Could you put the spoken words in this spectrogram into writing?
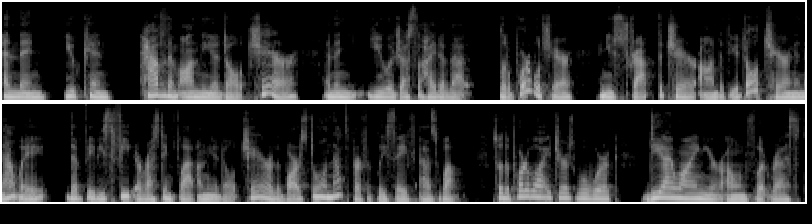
and then you can have them on the adult chair and then you adjust the height of that little portable chair and you strap the chair onto the adult chair. And in that way, the baby's feet are resting flat on the adult chair or the bar stool, and that's perfectly safe as well. So the portable high chairs will work DIYing your own footrest.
